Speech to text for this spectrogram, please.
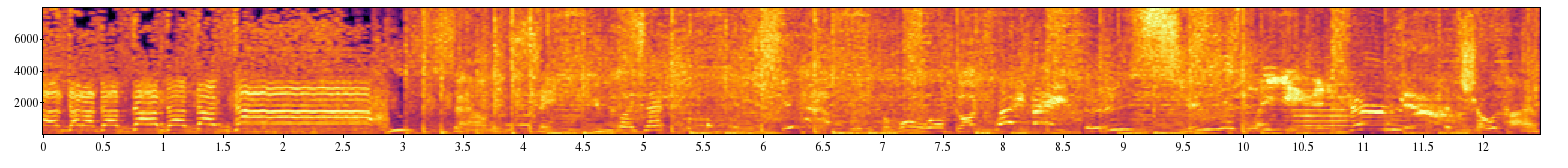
da da da da da da da. You sound insane. You realize that? yeah. The whole world gone crazy. Seriously? Yeah. It's showtime.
